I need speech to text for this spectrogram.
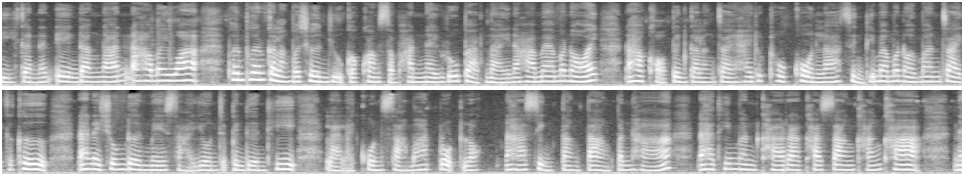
ดีกันนั่นเองดังนั้นนะคะไม่ว่าเพื่อนๆกำลังเผชิญอยู่กับความสัมพันธ์ในรูปแบบไหนนะคะ แม่มะน้อยนะคะขอเป็นกำลังใจให้ทุกๆ คนและสิ่งที่แม่มะน้อยมั่นใจก็คือนะคะในช่วงเดือนเมษายนจะเป็นเดือนที่หลายๆ คนสามารถปลดล็อกนะคะสิ่งต่างๆ ปัญหานะคะที่มันคาราคาซังค้างคาใน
